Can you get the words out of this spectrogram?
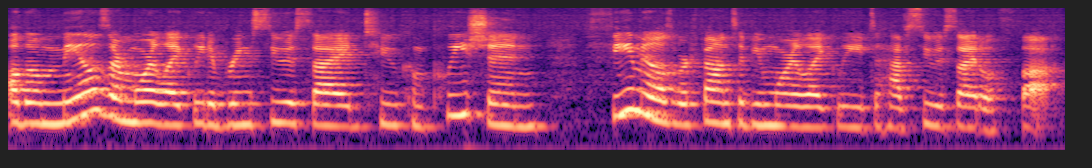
although males are more likely to bring suicide to completion, females were found to be more likely to have suicidal thoughts.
